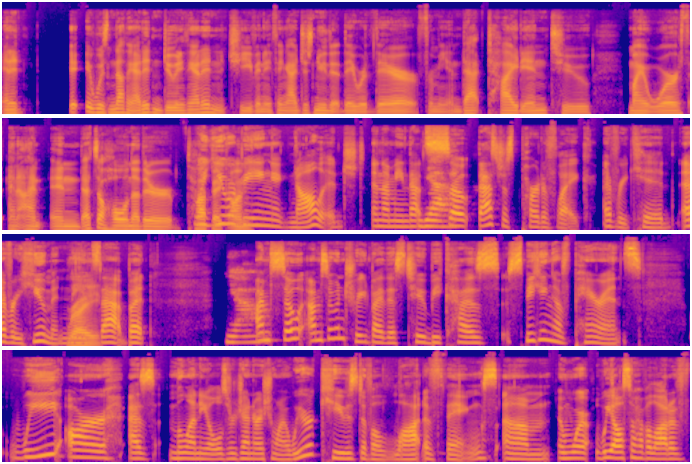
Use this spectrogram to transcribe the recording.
and it, it it was nothing I didn't do anything I didn't achieve anything I just knew that they were there for me and that tied into my worth and I and that's a whole nother topic well, you were on being acknowledged. And I mean, that's Yeah. so, that's just part of like every kid, every human needs Right. that. But Yeah. I'm so I'm so intrigued by this too because speaking of parents, we are as millennials or Generation Y, we're accused of a lot of things, um, and we're we also have a lot of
